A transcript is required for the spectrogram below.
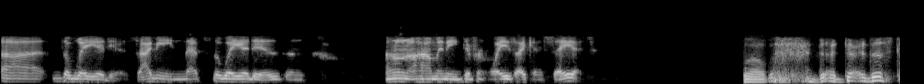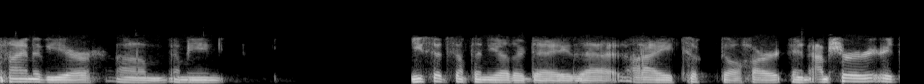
uh, the way it is. I mean, that's the way it is, and I don't know how many different ways I can say it. Well, this time of year, um, I mean, you said something the other day that I took to heart, and I'm sure it's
